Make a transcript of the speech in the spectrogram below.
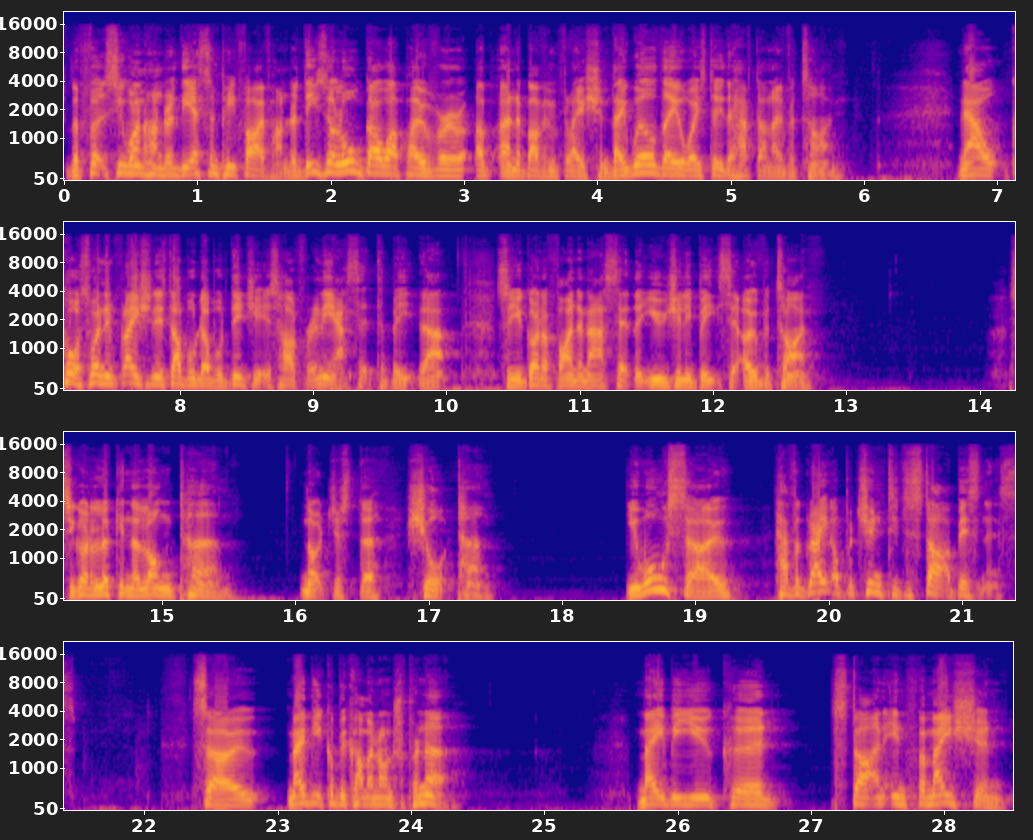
the FTSE 100, the S&P 500, these will all go up over and above inflation. They will, they always do, they have done over time. Now, of course, when inflation is double, double digit, it's hard for any asset to beat that. So you've got to find an asset that usually beats it over time. So you've got to look in the long term, not just the short term. You also have a great opportunity to start a business. So maybe you could become an entrepreneur. Maybe you could start an information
